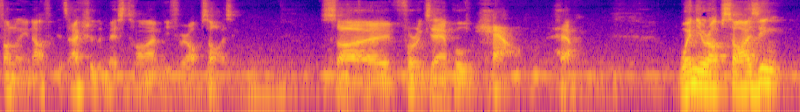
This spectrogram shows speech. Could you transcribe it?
funnily enough, it's actually the best time if you're upsizing. So, for example, how? How? When you're upsizing,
